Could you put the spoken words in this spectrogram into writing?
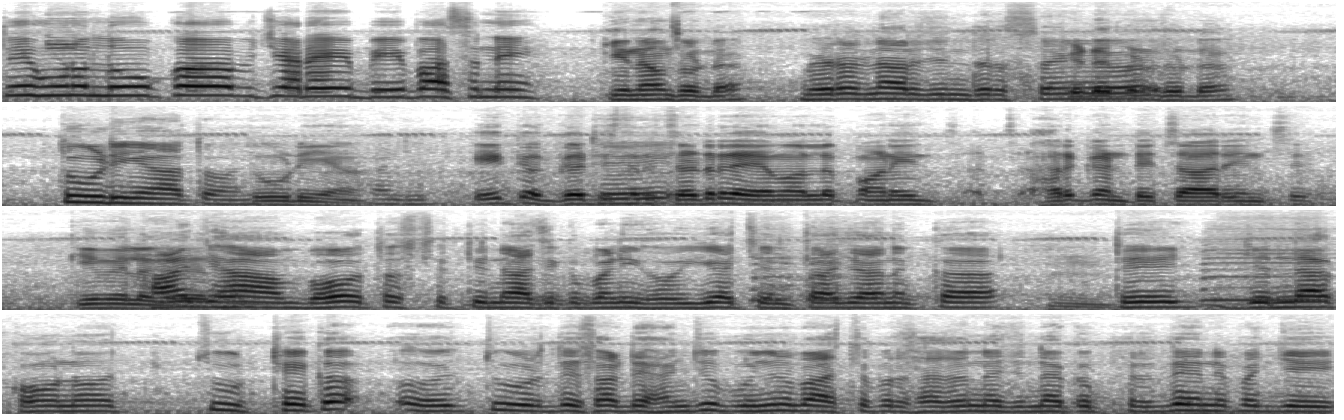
ਤੇ ਹੁਣ ਲੋਕ ਵਿਚਾਰੇ ਬੇਬਸ ਨੇ। ਕੀ ਨਾਮ ਤੁਹਾਡਾ? ਮੇਰਾ ਨਾਂ ਰਜਿੰਦਰ ਸਿੰਘ ਕਿਹੜਾ ਪਿੰਡ ਤੁਹਾਡਾ? ਤੂੜੀਆਂ ਤੋਂ। ਤੂੜੀਆਂ। ਇਹ ਘੱਗਰ ਜਿਸ ਚੜ ਰਿਹਾ ਮੰਨ ਲਓ ਪਾਣੀ ਹਰ ਘੰਟੇ 4 ਇੰਚ ਕਿਵੇਂ ਲੱਗ ਹਾਂਜੀ ਰਿਹਾ ਹਾਂ ਬਹੁਤ ਸਥਿਤੀ ਨਾਜ਼ੁਕ ਬਣੀ ਹੋਈ ਹੈ ਚਿੰਤਾਜਨਕ ਆ। ਤੇ ਜਿੰਨਾ ਕੁ ਹੁਣ ਝੂਠੇ ਕ- ਅਹ ਸਾਡੇ ਹੰਝੂ ਪੂੰਝਣ ਵਾਸਤੇ ਪ੍ਰਸ਼ਾਸਨ ਨੇ ਜਿੰਨਾ ਕੁ ਫਿਰਦੇ ਨੇ ਭੱਜੇ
